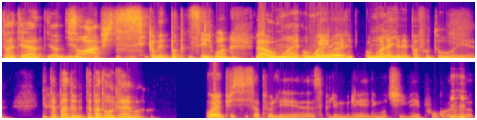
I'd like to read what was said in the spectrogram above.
t'aurais été là en te disant ah putain, c'est quand même pas passé loin. Là au moins, au moins, Oui, là, il y avait, au moins là il y avait pas photo et t'as pas de t'as pas de regret à avoir. Quoi. Ouais, et puis si ça peut les, euh, ça peut les, les, les motiver pour, euh, Mhm. pour le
